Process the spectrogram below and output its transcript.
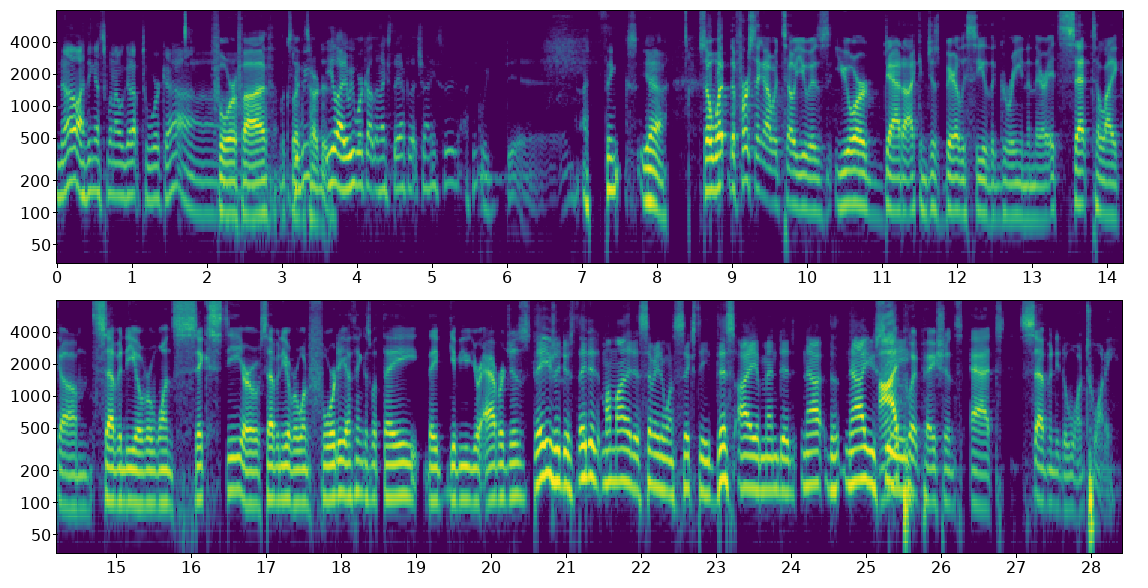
No, I think that's when I got up to work out. Four or five. Looks Did like we, it's hard to. Eli, did we work out the next day after that Chinese food? I think we did. I think so. yeah. So what the first thing I would tell you is your data. I can just barely see the green in there. It's set to like um, 70 over 160 or 70 over 140. I think is what they they give you your averages. They usually do. They did. My mind they did seventy to one sixty. This I amended. Now the now you see. I put patients at 70 to 120.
